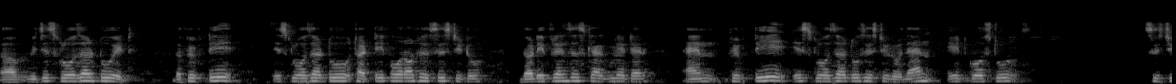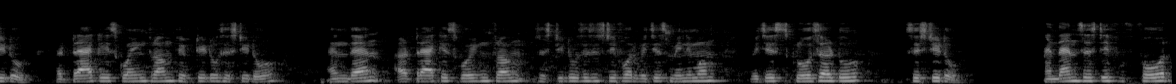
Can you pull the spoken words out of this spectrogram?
uh, which is closer to it. The 50 is closer to 34 or 62 the difference is calculated and 50 is closer to 62 then it goes to 62 the track is going from 50 to 62 and then a track is going from 62 to 64 which is minimum which is closer to 62 and then 64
